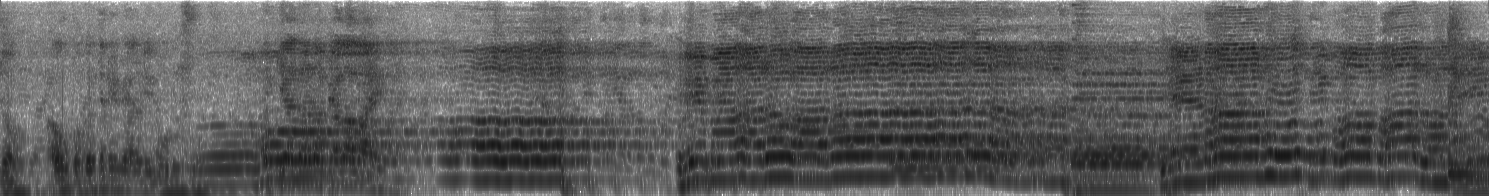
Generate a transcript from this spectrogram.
જો, આવું ભગતની મેળડી બોલું છું. અગિયાર દાડા પહેલા લાય. હે મારો ભેણા મોતીમાં મારો જીવ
